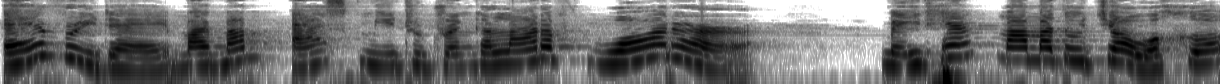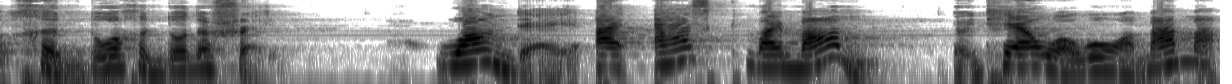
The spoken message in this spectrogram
Every day, my mom asked me to drink a lot of water. 每一天，妈妈都叫我喝很多很多的水。One day, I asked my mom. 有一天，我问我妈妈，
